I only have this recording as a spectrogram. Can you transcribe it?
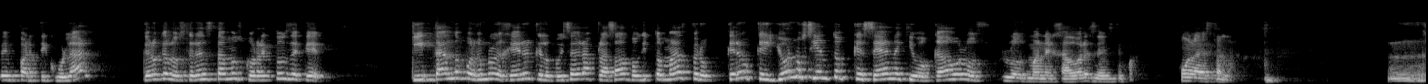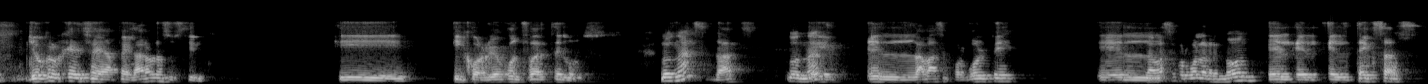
en particular, creo que los tres estamos correctos de que quitando, por ejemplo, el Hater, que lo pudiste haber aplazado un poquito más, pero creo que yo no siento que se hayan equivocado los, los manejadores en este juego. ¿Cómo la ves, mm, Yo creo que se apegaron a su estilo. Y, y corrió con suerte los... ¿Los Nats? Nats. Los Nats. Eh, el, la base por golpe. El, la base por bola rendón. El, el, el Texas.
